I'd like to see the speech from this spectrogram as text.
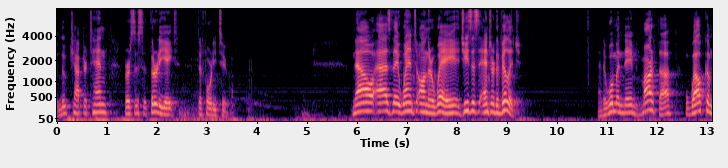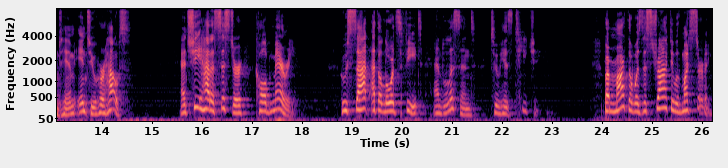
Luke chapter 10, verses 38 to 42. Now, as they went on their way, Jesus entered a village. And a woman named Martha welcomed him into her house. And she had a sister called Mary, who sat at the Lord's feet and listened to his teaching. But Martha was distracted with much serving.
